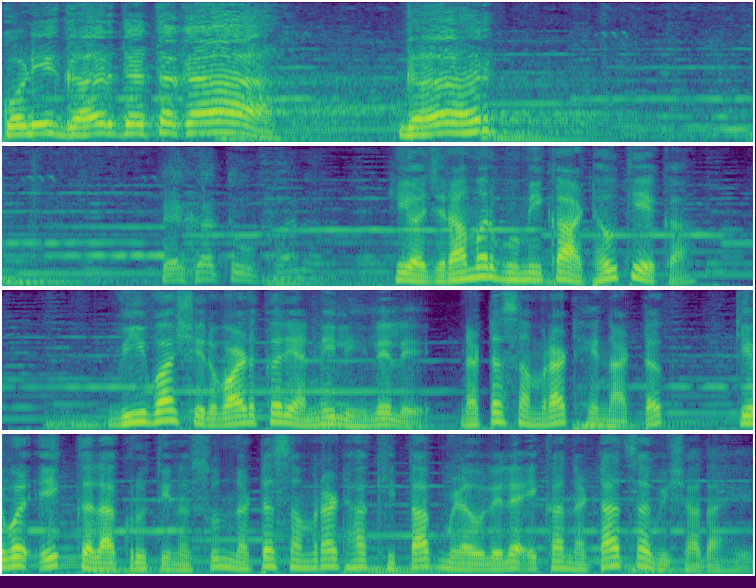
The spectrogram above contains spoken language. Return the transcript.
कोणी घर देत का? घर? एका तुफान ही अजरामर भूमिका आठवतीये का? वि वा. शिरवाडकर यांनी लिहिलेले नटसम्राट हे नाटक केवळ एक कलाकृती नसून नटसम्राट हा खिताब मिळवलेल्या एका नटाचा विषाद आहे.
